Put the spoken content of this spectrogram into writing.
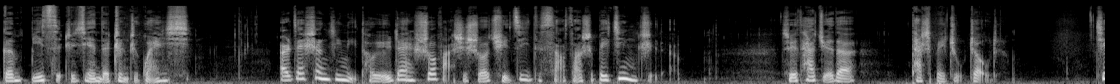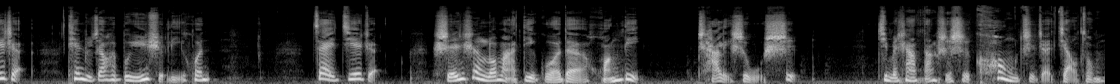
跟彼此之间的政治关系。而在圣经里头有一段说法是说，娶自己的嫂嫂是被禁止的，所以他觉得他是被诅咒的。接着，天主教会不允许离婚，再接着，神圣罗马帝国的皇帝查理士五世。基本上当时是控制着教宗，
